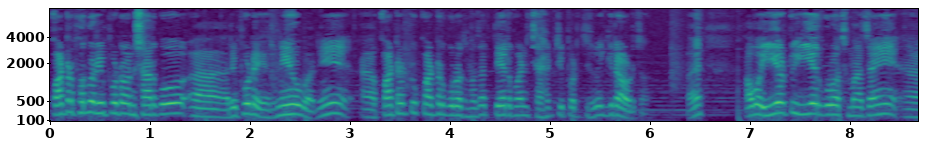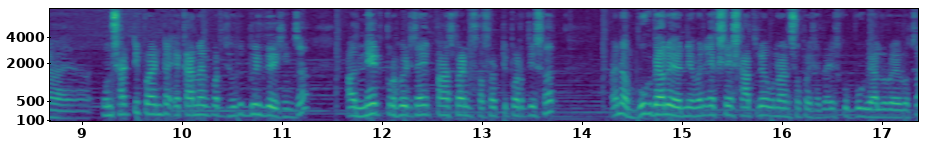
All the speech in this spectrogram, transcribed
क्वार्टर फोरको रिपोर्ट अनुसारको रिपोर्ट हेर्ने हो भने क्वार्टर टु क्वार्टर ग्रोथमा चाहिँ तेह्र पोइन्ट छ्याठी प्रतिशतको गिरावट छ है? अब इयर टु इयर ग्रोथमा चाहिँ उन्साठी पोइन्ट एकानब्बे प्रतिशत वृद्धि देखिन्छ। अब नेट प्रफिट चाहिँ पाँच पोइन्ट सडसठी प्रतिशत। होइन बुक भ्यालु हेर्ने भने एक सय सात रुपियाँ उनान्सय पैसा चाहिँ यसको बुक भ्यालु रहेको छ।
